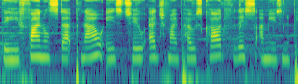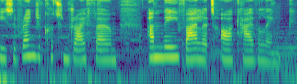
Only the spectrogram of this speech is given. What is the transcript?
The final step now is to edge my postcard. For this I'm using a piece of Ranger cut and dry foam and the violet archival ink.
